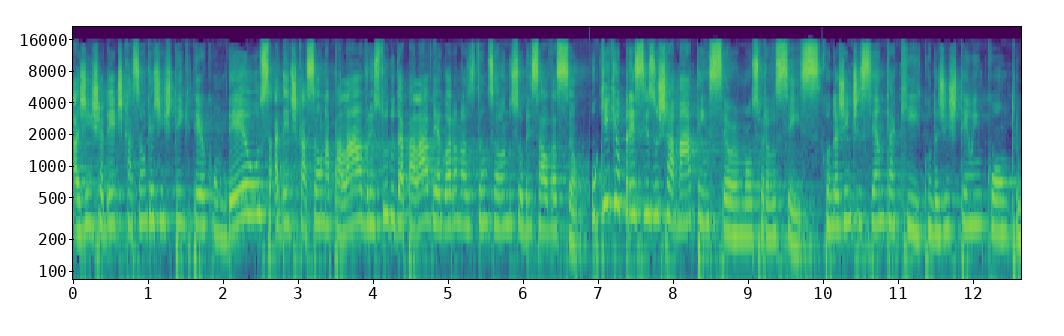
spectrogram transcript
a gente a dedicação que a gente tem que ter com Deus, a dedicação na palavra, o estudo da palavra e agora nós estamos falando sobre salvação. O que que eu preciso chamar atenção, irmãos, para vocês? Quando a gente senta aqui, quando a gente tem um encontro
